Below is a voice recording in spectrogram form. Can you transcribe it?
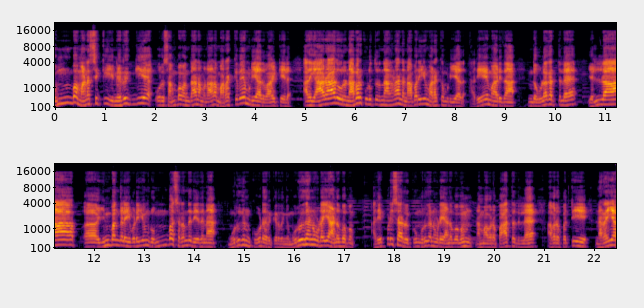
ரொம்ப மனசுக்கு நெருங்கிய ஒரு சம்பவம் தான் நம்மளால மறக்கவே முடியாது வாழ்க்கையில். அதை யாராவது ஒரு நபர் கொடுத்துருந்தாங்கன்னா அந்த நபரையும் மறக்க முடியாது. அதே மாதிரி தான் இந்த உலகத்தில் எல்லா இன்பங்களை விடையும் ரொம்ப சிறந்தது எதுனா முருகன் கூட இருக்கிறதுங்க. முருகனுடைய அனுபவம். அது எப்படி சார் இருக்கும்? முருகனுடைய அனுபவம் நம்ம அவரை பார்த்ததில்ல. அவரை பற்றி நிறையா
